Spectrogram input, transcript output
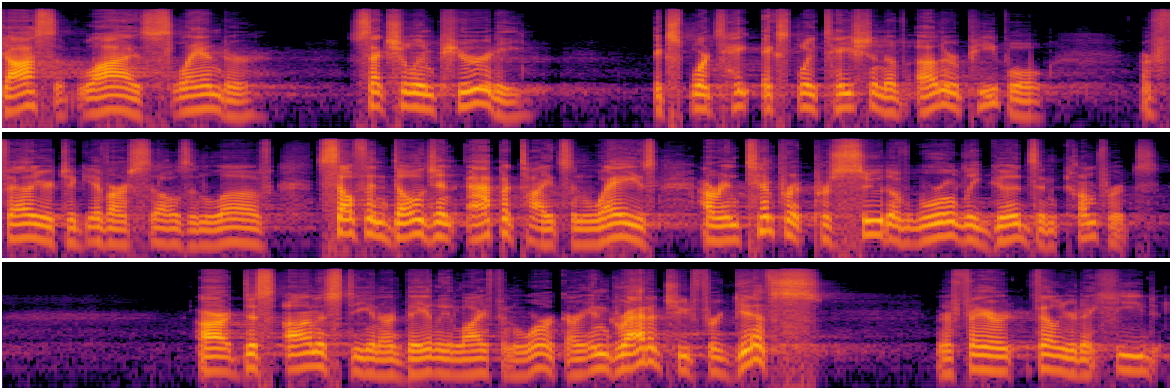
gossip, lies, slander, sexual impurity, exploita- exploitation of other people, our failure to give ourselves in love, self-indulgent appetites and ways, our intemperate pursuit of worldly goods and comforts, our dishonesty in our daily life and work, our ingratitude for gifts, our failure to heed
